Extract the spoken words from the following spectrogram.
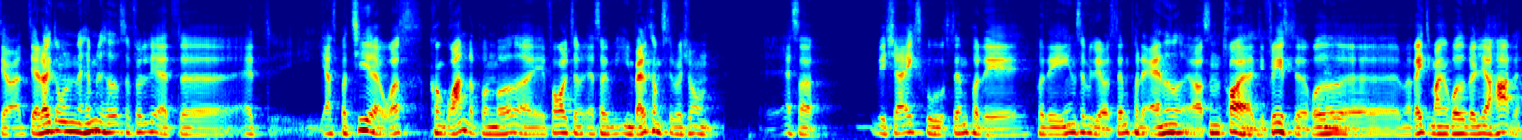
Det er, det er da ikke nogen hemmelighed selvfølgelig, at, øh, at jeres parti er jo også konkurrenter på en måde, og i forhold til, altså i en valgkampssituation. Altså, hvis jeg ikke skulle stemme på det, på det ene, så ville jeg jo stemme på det andet, og sådan tror jeg, at de fleste røde, øh, rigtig mange røde vælgere har det.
